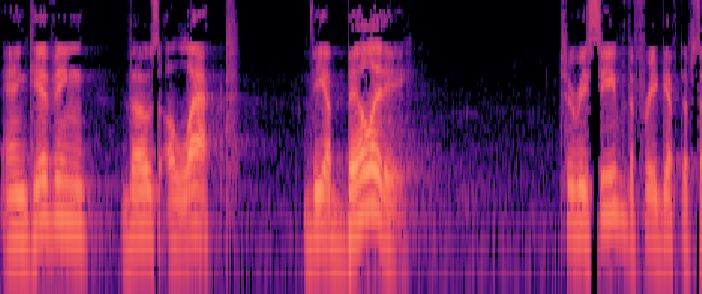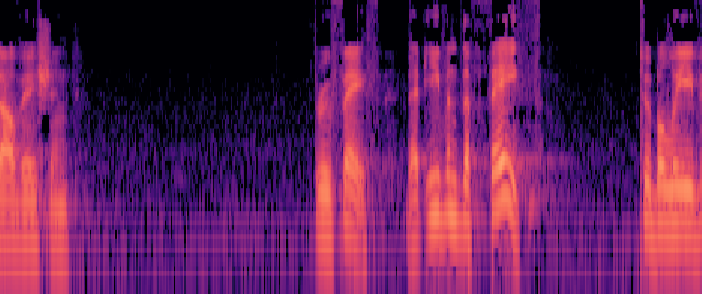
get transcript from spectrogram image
and giving those elect the ability to receive the free gift of salvation through faith. That even the faith to believe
